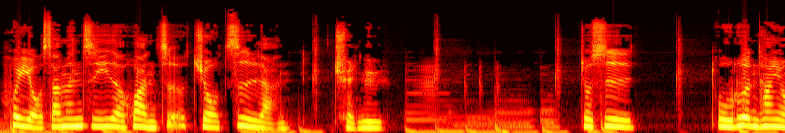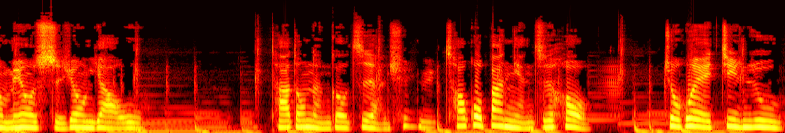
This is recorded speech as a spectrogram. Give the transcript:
会有三分之一的患者就自然痊愈，就是无论他有没有使用药物。他都能够自然痊愈，超过半年之后，就会进入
